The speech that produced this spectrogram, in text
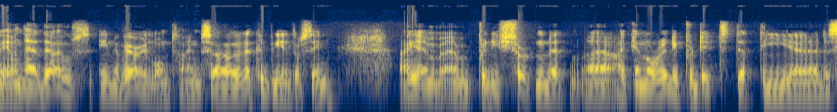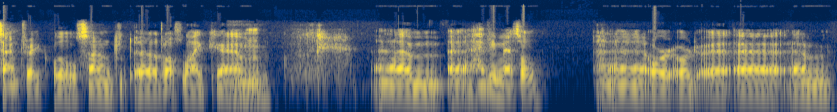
We haven't had those in a very long time, so that could be interesting. I am I'm pretty certain that uh, I can already predict that the uh, the soundtrack will sound a lot like um, um, uh, heavy metal, uh, or or uh, uh, um,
